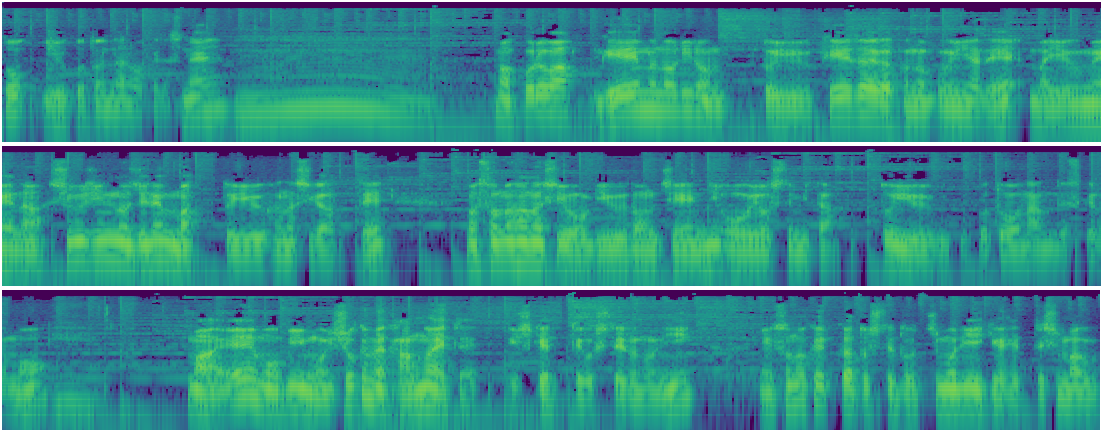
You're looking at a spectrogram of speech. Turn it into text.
ということになるわけですね。うーん。まあ、これはゲームの理論という経済学の分野で、まあ、有名な囚人のジレンマという話があって、まあ、その話を牛丼チェーンに応用してみたということなんですけども、ええまあ、A も B も一生懸命考えて意思決定をしているのに、えその結果としてどっちも利益が減ってしまうっ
